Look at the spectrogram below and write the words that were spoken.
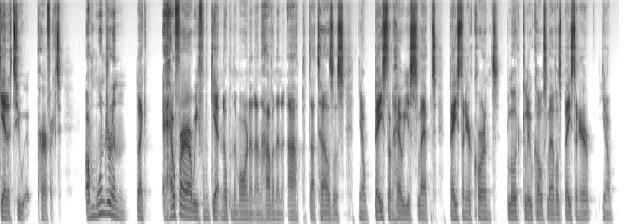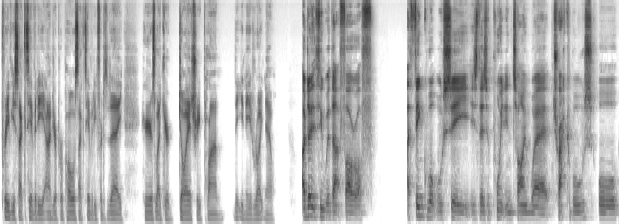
get it to perfect. I'm wondering, like, how far are we from getting up in the morning and having an app that tells us, you know, based on how you slept, based on your current blood glucose levels, based on your, you know, previous activity and your proposed activity for today, here's like your dietary plan that you need right now? I don't think we're that far off. I think what we'll see is there's a point in time where trackables or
